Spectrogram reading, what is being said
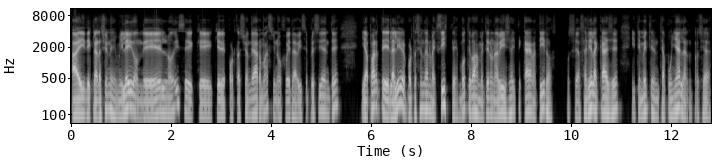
hay declaraciones de Milei donde él no dice que quiere portación de armas, sino fue la vicepresidente. Y aparte, la libre portación de armas existe. Vos te vas a meter a una villa y te cagan a tiros. O sea, salí a la calle y te meten, te apuñalan. O sea,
